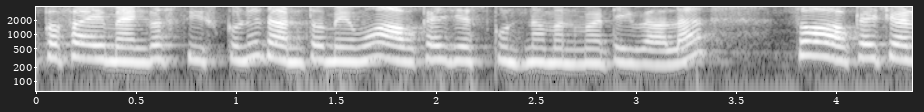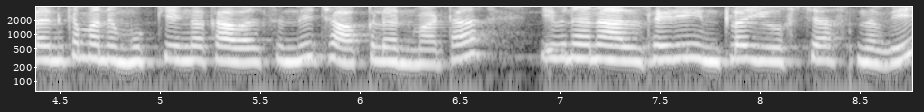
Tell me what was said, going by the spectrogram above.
ఒక ఫైవ్ మ్యాంగోస్ తీసుకుని దాంతో మేము ఆవకాయ చేసుకుంటున్నాం అనమాట ఇవాళ. సో ఆవకాయ చేయడానికి మనం ముఖ్యంగా కావాల్సింది చాకులు అనమాట ఇవి నేను ఆల్రెడీ ఇంట్లో యూస్ చేస్తున్నవి.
